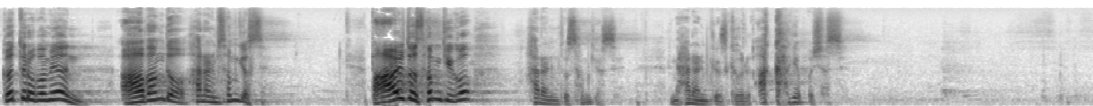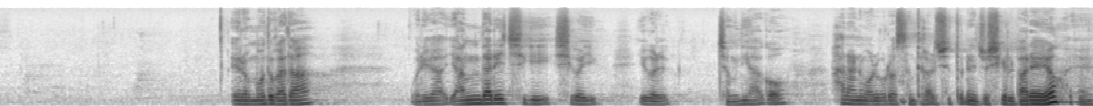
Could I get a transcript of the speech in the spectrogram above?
겉으로 보면 아방도 하나님 섬겼어요. 바알도 섬기고 하나님도 섬겼어요. 근데 하나님께서 그걸 악하게 보셨어요. 여러분 모두가 다 우리가 양다리 치기 식의 이걸 정리하고 하나님 얼굴로 선택할 수 있도록 해주시길 바래요. 예.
